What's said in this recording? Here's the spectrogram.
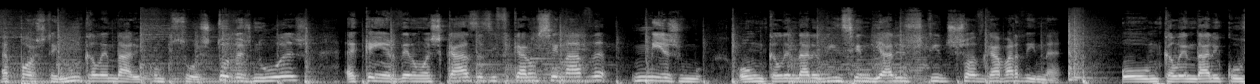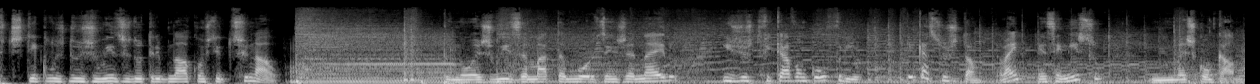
apostem num calendário com pessoas todas nuas a quem arderam as casas e ficaram sem nada mesmo. Ou um calendário de incendiários vestidos só de gabardina. Ou um calendário com os testículos dos juízes do Tribunal Constitucional tornou a juíza Mata-Moros em janeiro e justificavam com o frio. Fica a sugestão, está bem? Pensem nisso, mas com calma.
